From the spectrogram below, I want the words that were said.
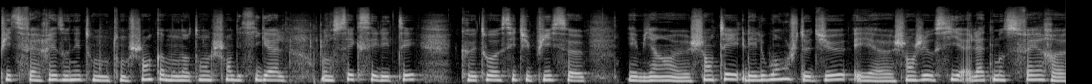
puisses faire résonner ton, chant comme on entend le chant des cigales. On sait que c'est l'été, que toi aussi tu puisses eh bien, euh, chanter les louanges de Dieu et euh, changer aussi l'atmosphère euh,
